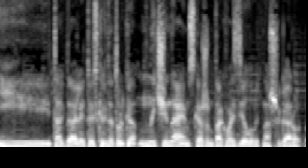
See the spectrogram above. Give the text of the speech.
и так далее. То есть, когда только начинаем, скажем так, возделывать наш огород.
